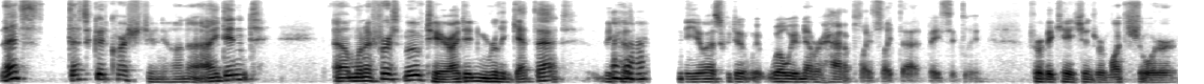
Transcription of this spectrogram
That's that's a good question, Johanna. I didn't um, when I first moved here. I didn't really get that because Uh-huh. In the U.S. we didn't. Well, we've never had a place like that. Basically, for vacations were much shorter,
